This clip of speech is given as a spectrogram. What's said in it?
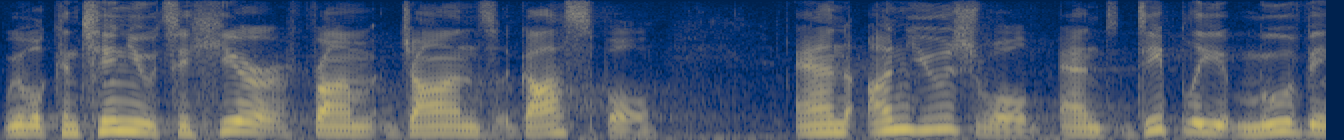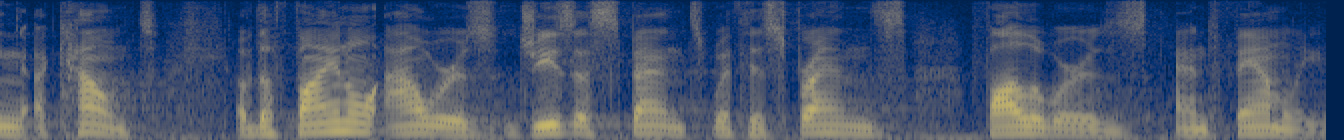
we will continue to hear from John's Gospel, an unusual and deeply moving account of the final hours Jesus spent with his friends followers, and family.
